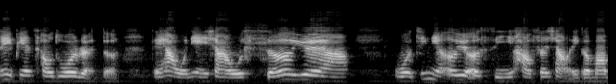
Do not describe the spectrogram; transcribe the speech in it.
那篇超多人的，等一下我念一下。我十二月啊，我今年二月二十一号分享了一个猫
